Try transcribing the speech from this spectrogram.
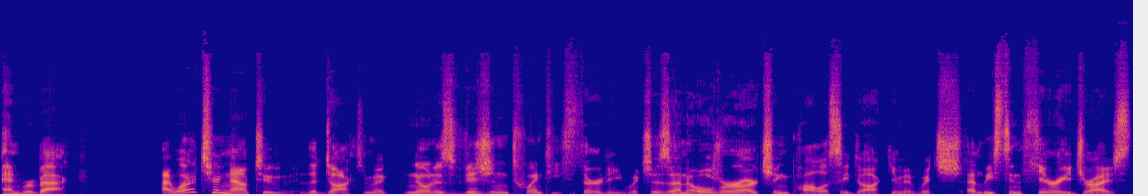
And we're back. I want to turn now to the document known as Vision 2030, which is an overarching policy document, which, at least in theory, drives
